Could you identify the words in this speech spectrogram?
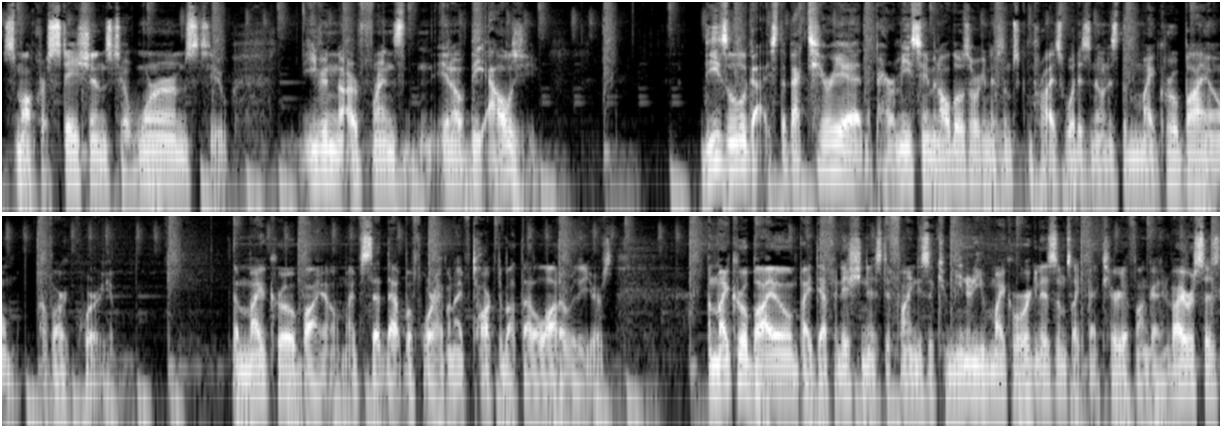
small crustaceans to worms to even our friends, you know, the algae. These little guys, the bacteria and the paramecium and all those organisms comprise what is known as the microbiome of our aquarium. The microbiome. I've said that before, haven't I? I've talked about that a lot over the years. A microbiome, by definition, is defined as a community of microorganisms like bacteria, fungi, and viruses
